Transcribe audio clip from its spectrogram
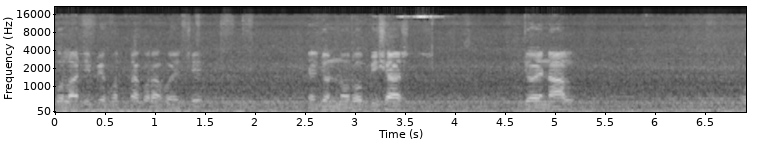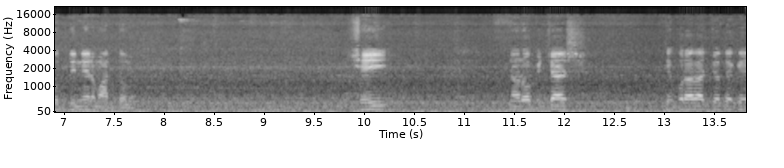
গলা টিপে হত্যা করা হয়েছে, একজন নরপিশাস জয়নাল উদ্দিনের মাধ্যমে। সেই নরপিচাস ত্রিপুরা রাজ্য থেকে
